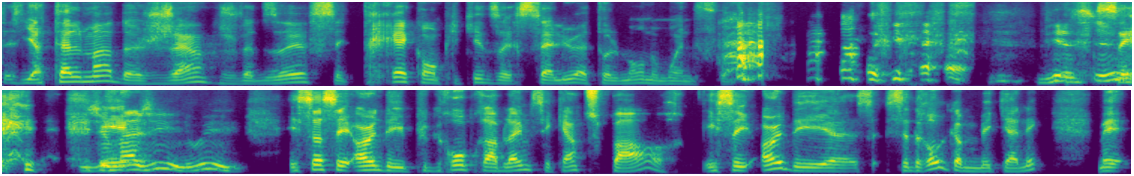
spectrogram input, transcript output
Il y a tellement de gens, je veux dire, c'est très compliqué de dire salut à tout le monde au moins une fois. Bien sûr. J'imagine, oui. Et ça, c'est un des plus gros problèmes, c'est quand tu pars. Et c'est un des. c'est drôle comme mécanique, mais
